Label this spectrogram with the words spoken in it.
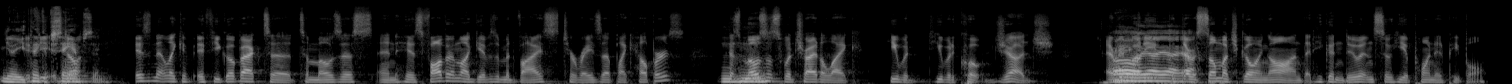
you know, you If think you of don't- Samson. Isn't it like if, if you go back to, to Moses and his father in law gives him advice to raise up like helpers? Because Mm-hmm. Moses would try to like he would he would quote judge everybody, Oh, yeah, yeah, but yeah. there was so much going on that he couldn't do it, and so he appointed people.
